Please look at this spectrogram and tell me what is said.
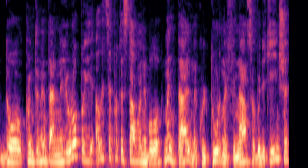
до континентальної Європи, але це протиставлення було ментальне, культурне, фінансове, будь-яке інше,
